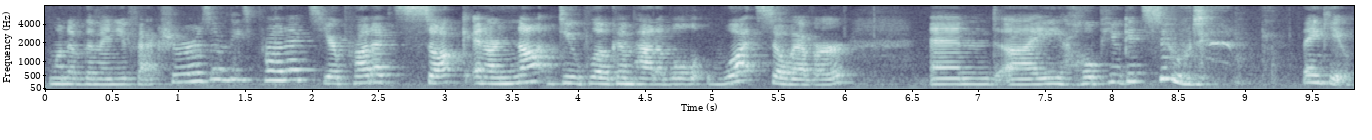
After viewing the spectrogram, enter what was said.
one of the manufacturers of these products your products suck and are not duplo compatible whatsoever. And i hope you get sued. Thank you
